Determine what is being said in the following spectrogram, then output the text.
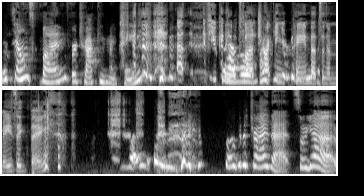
it sounds fun for tracking my pain. if you can have fun tracking your pain, that's an amazing thing. so I'm gonna try that. So yeah,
